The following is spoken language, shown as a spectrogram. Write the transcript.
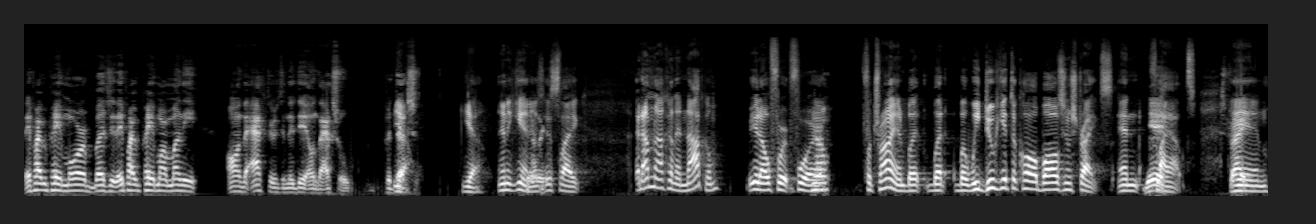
They probably paid more budget. They probably paid more money on the actors than they did on the actual production. Yeah, yeah. and again, it's, Really. it's like, and I'm not going to knock them, you know, for for No. for trying, but but but we do get to call balls and strikes and Yeah. flyouts, Straight. and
